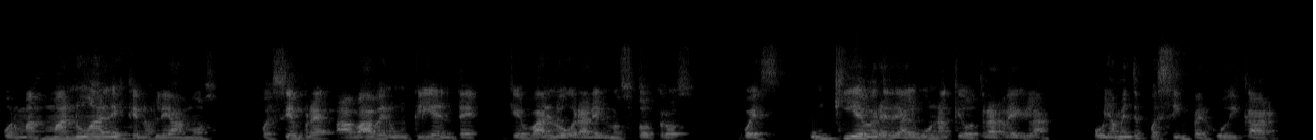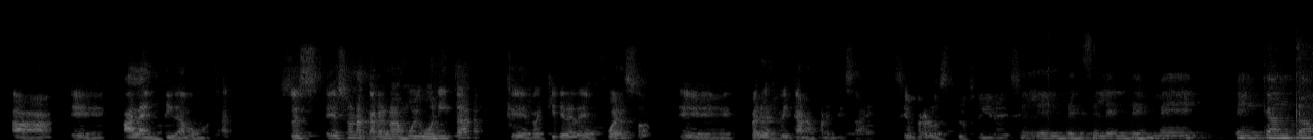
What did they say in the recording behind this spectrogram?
por más manuales que nos leamos, pues siempre va a haber un cliente que va a lograr en nosotros pues un quiebre de alguna que otra regla obviamente pues sin perjudicar a, eh, a la entidad como tal. Entonces es una carrera muy bonita que requiere de esfuerzo, eh, pero es rica en aprendizaje. Siempre lo, seguiré diciendo. Excelente, excelente. Me encanta.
